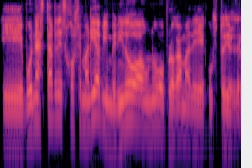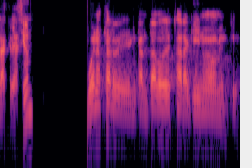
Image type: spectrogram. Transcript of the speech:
Eh, buenas tardes, José María, bienvenido a un nuevo programa de Custodios de la Creación. Buenas tardes, encantado de estar aquí nuevamente.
